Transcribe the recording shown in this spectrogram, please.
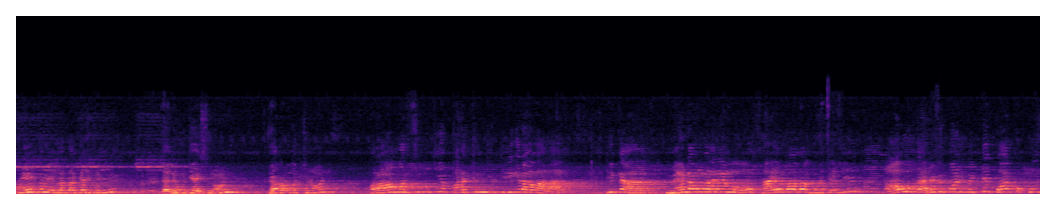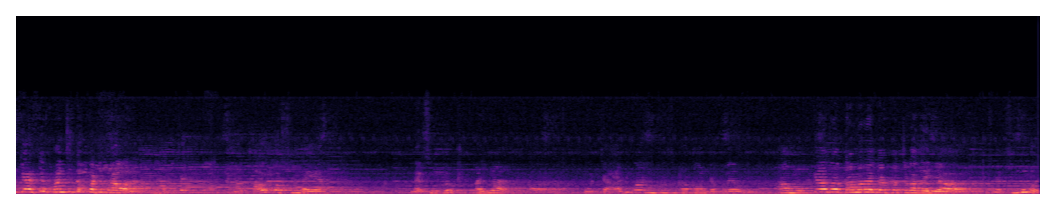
స్నేహితులు ఇళ్ళ దగ్గరికి వెళ్ళి జలుబు చేసినోని జ్వరం వచ్చినోని పరామర్శించి పలకరించి తిరిగి రావాలా? ఇక మేడం గారేమో సాయిబాబా గుడికి వెళ్ళి ఆవుకు అరటిపోటు పెట్టి తోక పూజ చేసి పంచితం పట్టుకురావాలా? నా తావుకు వస్తుందయ్యా. నరసింహులు అయ్యా. వచ్చే ఆదివారం తీసుకుపోతామని చెప్పలేవు ఆ ముఖ్యంగా తమరే చెప్పచ్చు కదయ్యా నరసింహులు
